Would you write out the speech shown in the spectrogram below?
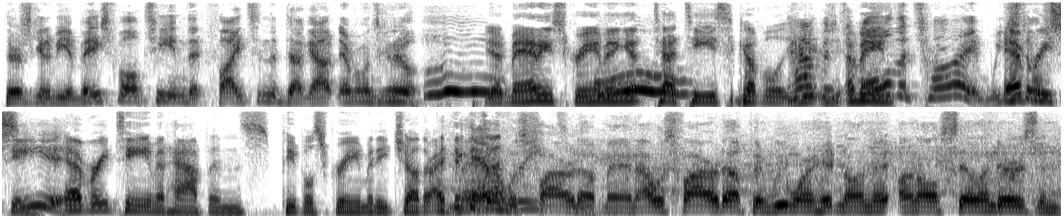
there's going to be a baseball team that fights in the dugout, and everyone's going to go. You had Manny screaming at Tatis a couple of It happens years. I mean, all the time. We just every don't see team, it. every team, it happens. People scream at each other. I think man, it's I was fired up, man. I was fired up, and we weren't hitting on it, on all cylinders. And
